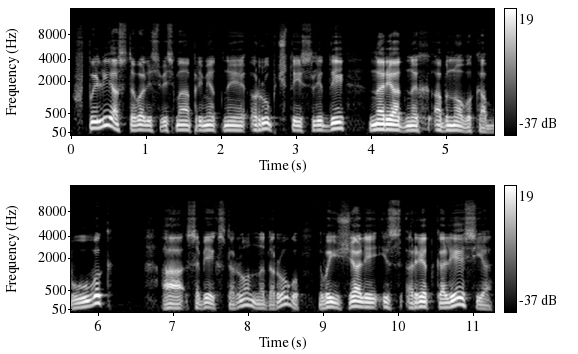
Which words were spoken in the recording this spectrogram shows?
В пыли оставались весьма приметные рубчатые следы нарядных обновок-обувок — а с обеих сторон на дорогу выезжали из редколесья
